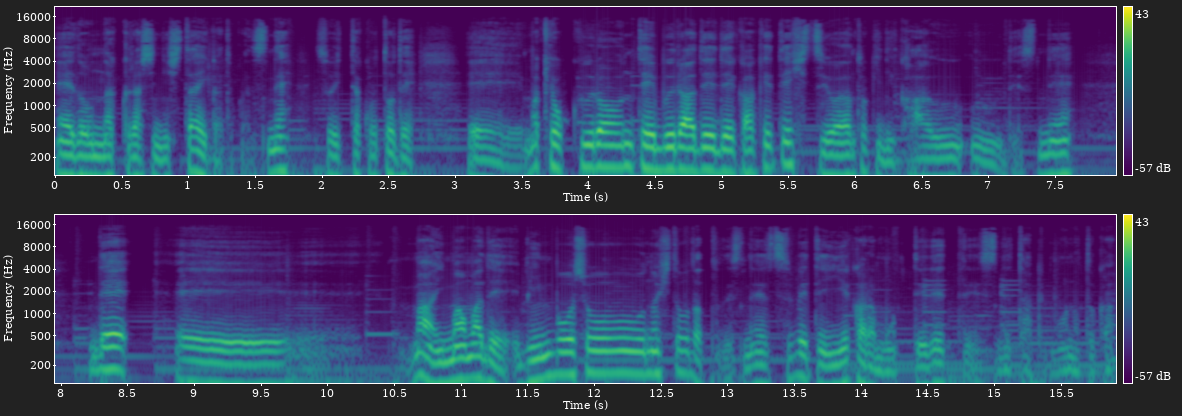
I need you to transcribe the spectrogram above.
えー、どんな暮らしにしたいかとかですね、そういったことで、えー、まあ、極論手ぶらで出かけて必要な時に買うですね。で、えーまあ今まで貧乏症の人だとですね全て家から持って出てですね食べ物とか、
